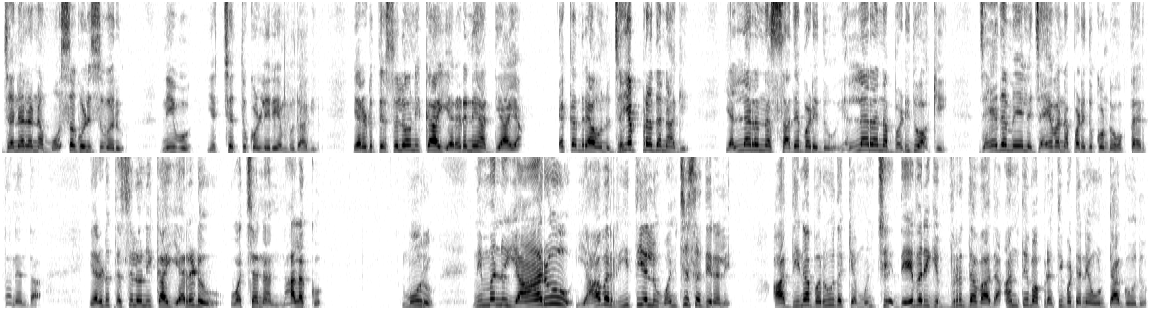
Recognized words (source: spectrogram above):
ಜನರನ್ನು ಮೋಸಗೊಳಿಸುವರು. ನೀವು ಎಚ್ಚೆತ್ತುಕೊಳ್ಳಿರಿ ಎಂಬುದಾಗಿ. ಎರಡು ತೆಸಲೋನಿಕ ಎರಡನೇ ಅಧ್ಯಾಯ. ಯಾಕಂದ್ರೆ ಅವನು ಜಯಪ್ರದನಾಗಿ ಎಲ್ಲರನ್ನ ಸದೆಬಡಿದು ಎಲ್ಲರನ್ನ ಬಡಿದು ಹಾಕಿ ಜಯದ ಮೇಲೆ ಜಯವನ್ನ ಪಡೆದುಕೊಂಡು ಹೋಗ್ತಾ ಇರ್ತಾನೆ ಅಂತ. ಎರಡು ತೆಸಲೋನಿಕ ಎರಡು ವಚನ ನಾಲ್ಕು. ಮೂರು, ನಿಮ್ಮನ್ನು ಯಾರೂ ಯಾವ ರೀತಿಯಲ್ಲೂ ವಂಚಿಸದಿರಲಿ. ಆ ದಿನ ಬರುವುದಕ್ಕೆ ಮುಂಚೆ ದೇವರಿಗೆ ವಿರುದ್ಧವಾದ ಅಂತಿಮ ಪ್ರತಿಭಟನೆ ಉಂಟಾಗುವುದು.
